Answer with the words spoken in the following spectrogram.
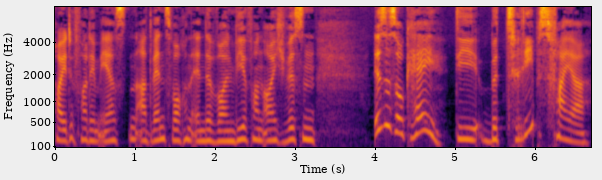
Heute vor dem ersten Adventswochenende wollen wir von euch wissen, ist es okay, die Betriebsfeier,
